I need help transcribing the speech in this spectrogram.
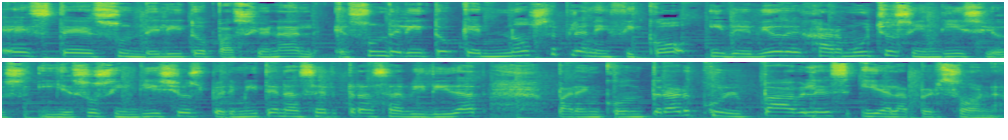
este es un delito pasional, es un delito que no se planificó y debió dejar muchos indicios, y esos indicios permiten hacer trazabilidad para encontrar culpables y a la persona.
